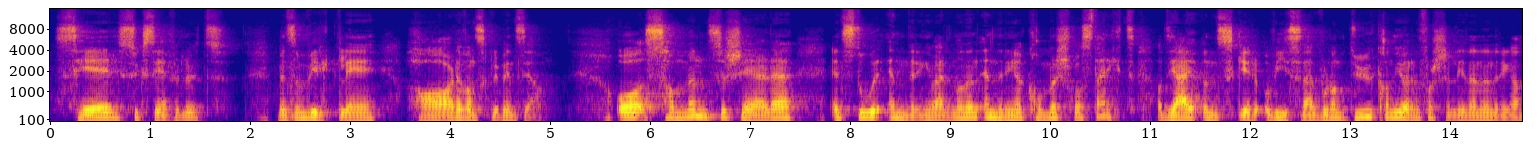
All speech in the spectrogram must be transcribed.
ser suksessfulle ut men som virkelig har det vanskelig på innsida. Og sammen så skjer det en stor endring i verden, og den endringa kommer så sterkt at jeg ønsker å vise deg hvordan du kan gjøre en forskjell i den endringa.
